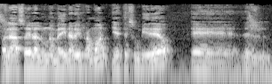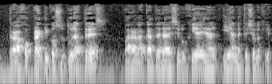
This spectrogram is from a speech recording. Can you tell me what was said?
Hola, soy el alumno Medina Luis Ramón y este es un video eh, del trabajo práctico Suturas 3 para la cátedra de cirugía y anestesiología.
